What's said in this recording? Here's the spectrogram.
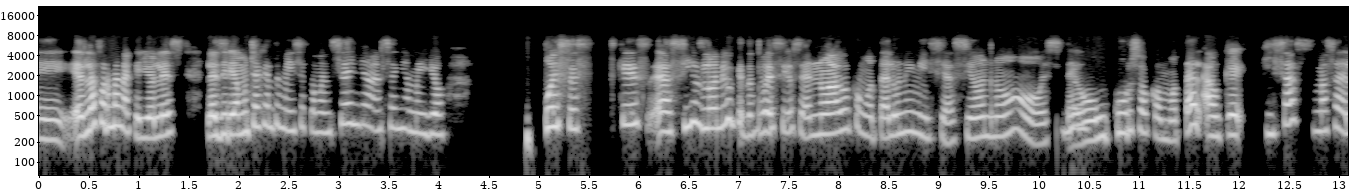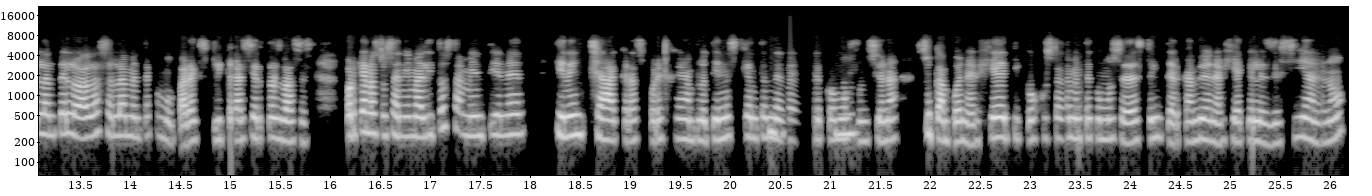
Eh, es la forma en la que yo les, les diría, mucha gente me dice como enseña, enséñame, y yo, pues es que es así, es lo único que te puedo decir, o sea, no hago como tal una iniciación, ¿no? O, este, o un curso como tal, aunque quizás más adelante lo haga solamente como para explicar ciertas bases, porque nuestros animalitos también tienen, tienen chakras, por ejemplo, tienes que entender cómo funciona su campo energético, justamente cómo se da este intercambio de energía que les decía, ¿no?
